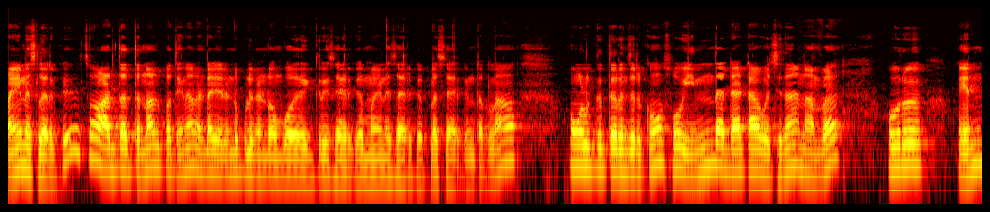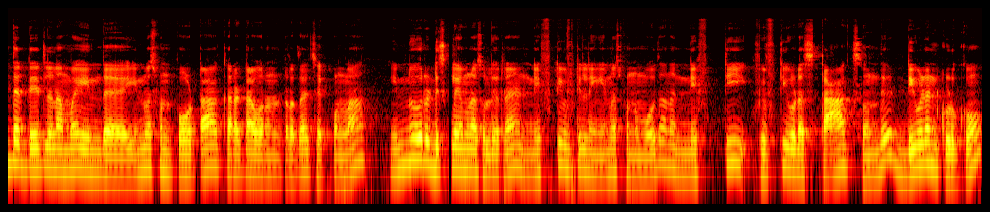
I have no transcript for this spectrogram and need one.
மைனஸில் இருக்குது ஸோ அடுத்தடுத்த நாள் பார்த்தீங்கன்னா ரெண்டாயிரம் ரெண்டு புள்ளி ரெண்டு ஒம்பது இன்க்ரீஸ் ஆகிருக்கு மைனஸ் ஆகிருக்கு ப்ளஸ் ஆகிருக்குன்றதுலாம் உங்களுக்கு தெரிஞ்சிருக்கும். ஸோ இந்த டேட்டா வச்சு தான் நம்ம ஒரு எந்த டேட்டில் நம்ம இந்த இன்வெஸ்ட்மெண்ட் போட்டால் கரெக்டாக வரும்ன்றதை செக் பண்ணலாம். இன்னொரு டிஸ்க்ளைமராக சொல்லிடுறேன். நிஃப்டி ஃபிஃப்டியில் நீங்கள் இன்வெஸ்ட் பண்ணும்போது அந்த நிஃப்டி ஃபிஃப்டியோட ஸ்டாக்ஸ் வந்து டிவிடெண்ட் கொடுக்கும்.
